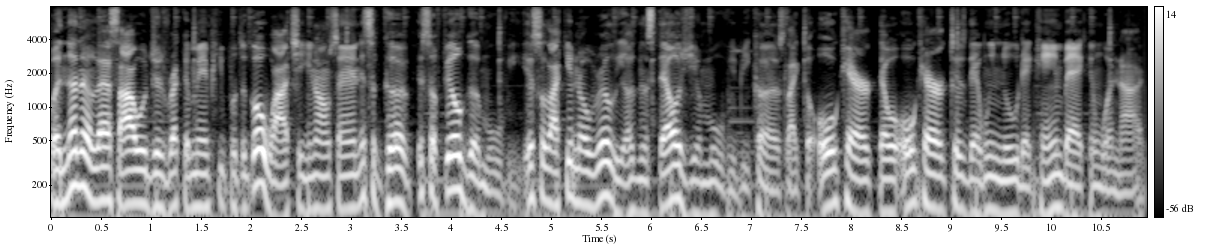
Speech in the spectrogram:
But nonetheless, I would just recommend people to go watch it. You know what I'm saying? It's a good, it's a feel good movie. It's a, like you know, really a nostalgia movie because like the old character, there were old characters that we knew that came back and whatnot.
